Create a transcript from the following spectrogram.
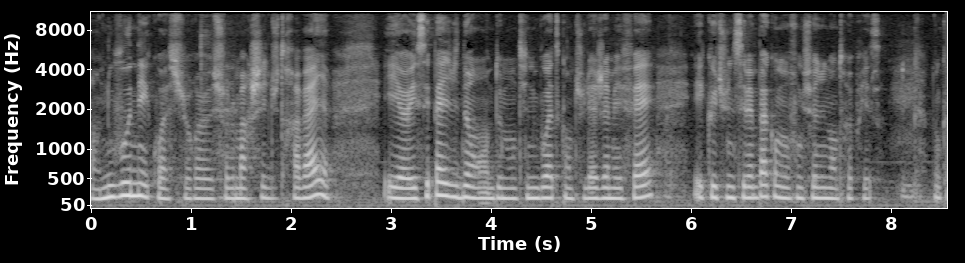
un nouveau-né quoi sur, euh, sur le marché du travail. Et, et c'est pas évident hein, de monter une boîte quand tu l'as jamais fait et que tu ne sais même pas comment fonctionne une entreprise. Donc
